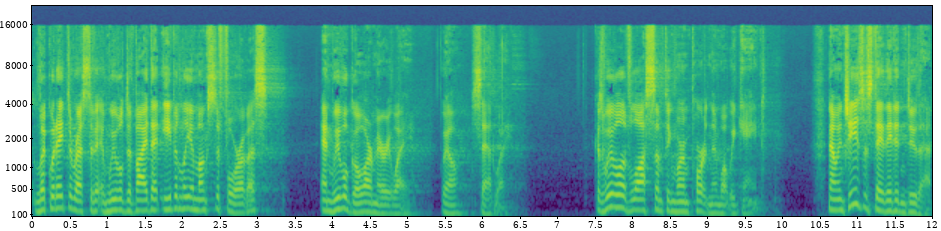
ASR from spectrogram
liquidate the rest of it, and we will divide that evenly amongst the four of us, and we will go our merry way. Well, sad way. Because we will have lost something more important than what we gained. Now, in Jesus' day, they didn't do that.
